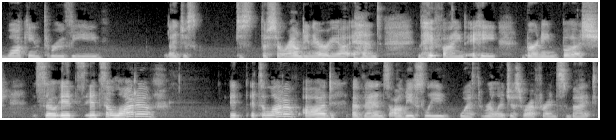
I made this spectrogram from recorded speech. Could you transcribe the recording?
walking through the I just just the surrounding area and they find a burning bush. So it's it's a lot of it, it's a lot of odd events, obviously with religious reference, but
